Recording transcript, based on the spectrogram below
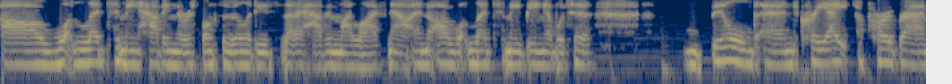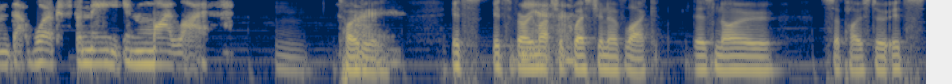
are what led to me having the responsibilities that I have in my life now, and are what led to me being able to build and create a program that works for me in my life. Mm. Totally. It's it's very much a question of like there's no supposed to. It's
